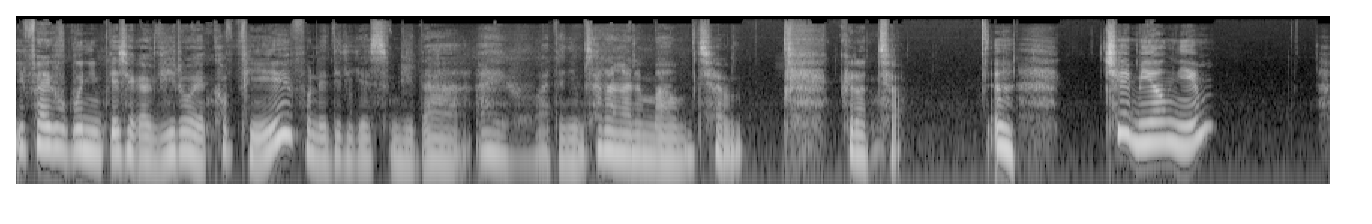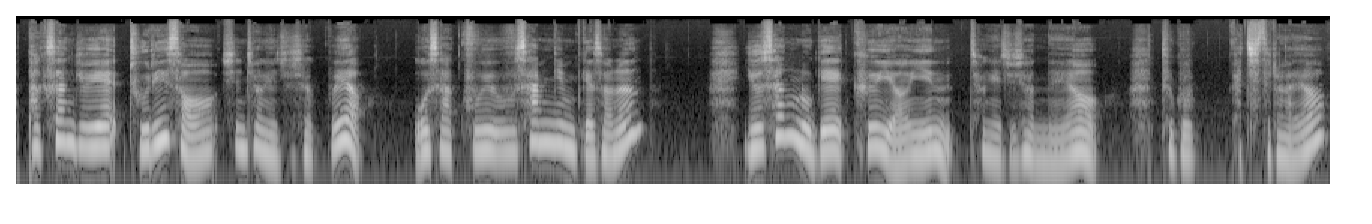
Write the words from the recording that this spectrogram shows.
2899님께 제가 위로의 커피 보내드리겠습니다. 아유, 아드님 사랑하는 마음 참, 그렇죠. 응. 최미영님, 박상규의 둘이서 신청해 주셨고요. 5493님께서는 유상록의 그 여인 청해 주셨네요. 두 곡 같이 들어요.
